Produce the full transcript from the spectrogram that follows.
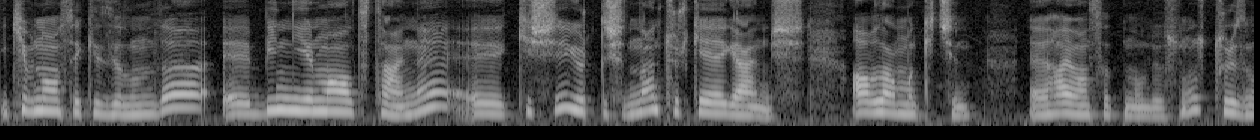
2018 yılında e, 1026 tane e, kişi yurt dışından Türkiye'ye gelmiş avlanmak için e, hayvan satın alıyorsunuz. Turizm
